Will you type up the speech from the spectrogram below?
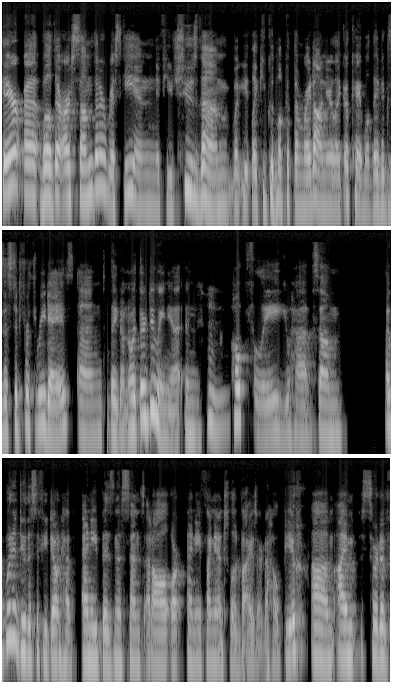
there uh, well, there are some that are risky and if you choose them, but you, like you could look at them right on, you're like, okay, well, they've existed for 3 days and they don't know what they're doing yet and hmm. hopefully you have some I wouldn't do this if you don't have any business sense at all or any financial advisor to help you. Um, I'm sort of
